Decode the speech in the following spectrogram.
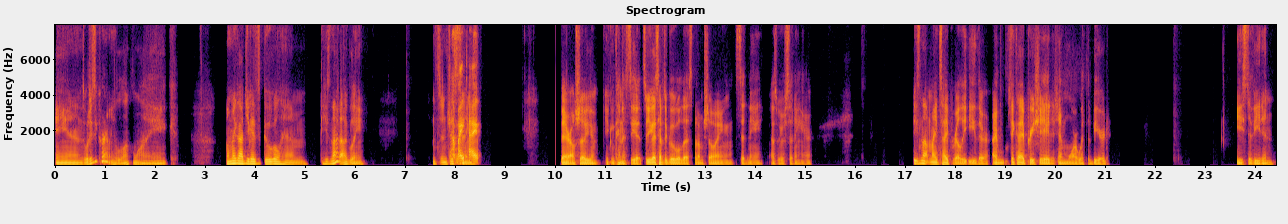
And what does he currently look like? Oh my god, you guys Google him. He's not ugly. It's interesting. Not my type. There, I'll show you. You can kind of see it. So you guys have to Google this, but I'm showing Sydney as we were sitting here. He's not my type really either. I think I appreciated him more with the beard. East of Eden.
